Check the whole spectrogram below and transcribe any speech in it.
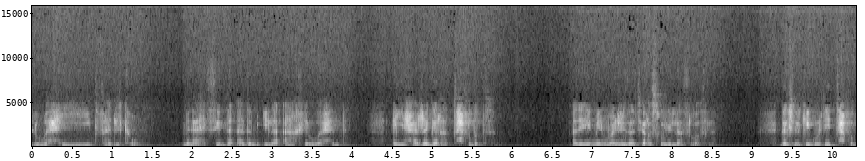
الوحيد في هذا الكون. من عهد سيدنا آدم إلى آخر واحد أي حاجة قالها تحفظت؟ هذه من معجزات رسول الله صلى الله عليه وسلم. داكشي اللي كيقول تيتحفظ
